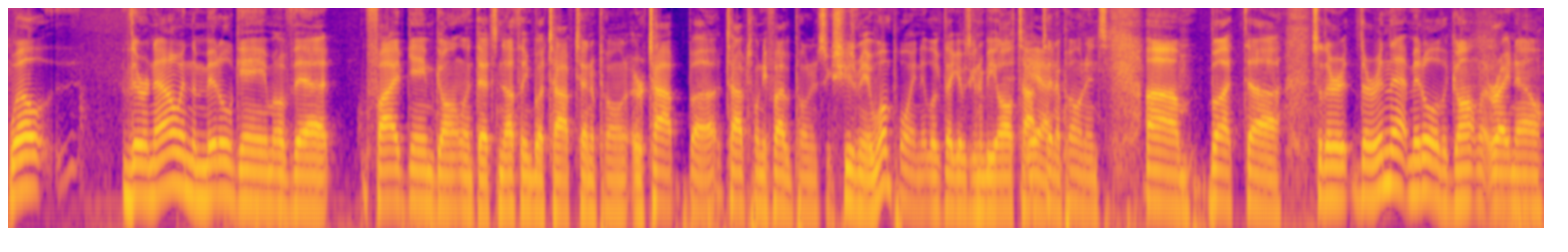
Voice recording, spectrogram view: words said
Well, they're now in the middle game of that five game gauntlet that's nothing but top 10 opponent or top uh, top 25 opponents excuse me. At one point it looked like it was going to be all top Yeah. 10 opponents. Um, but uh, so they're they're in that middle of the gauntlet right now.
